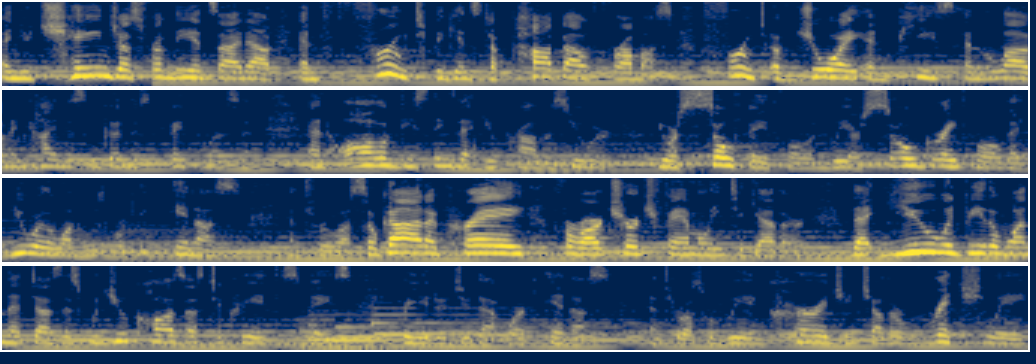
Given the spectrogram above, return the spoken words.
and you change us from the inside out, and fruit begins to pop out from us fruit of joy and peace and love and kindness and goodness and faithfulness and, and all of these things that you promise. You are, you are so faithful, and we are so grateful that you are the one who is working in us and through us. So, God, I pray for our church family together that you would be the one that does this. Would you cause us to create the space for you to do that work in us and through us? Would we encourage each other richly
